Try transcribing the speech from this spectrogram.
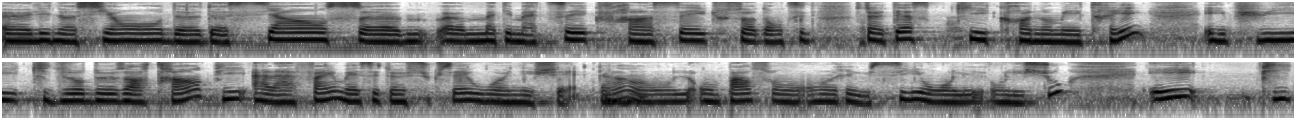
euh, les notions de, de sciences, euh, mathématiques, français, tout ça. Donc, c'est un test qui est chronométré et puis qui dure 2h30. Puis, à la fin, ben, c'est un succès ou un échec. hein. on, on passe, on, on réussit on l'é- on. Et puis,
